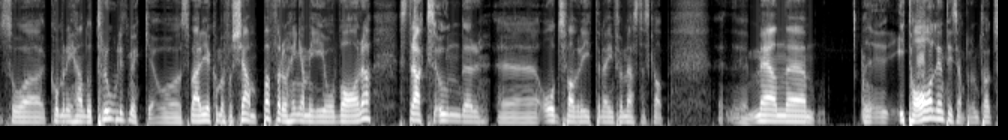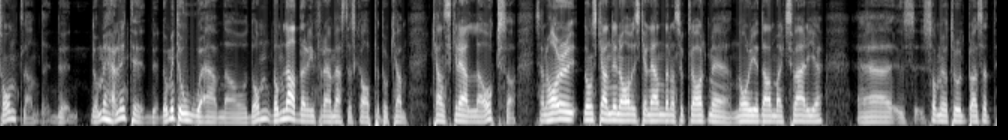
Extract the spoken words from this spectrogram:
så kommer det hända otroligt mycket och Sverige kommer få kämpa för att hänga med och vara strax under eh, oddsfavoriterna inför mästerskap. Men eh, Italien till exempel, om vi tar ett sånt land, de är heller inte, de är inte oävna och de, de laddar inför det här mästerskapet och kan, kan skrälla också. Sen har du de skandinaviska länderna såklart med Norge, Danmark, Sverige eh, som är otroligt bra. Så att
